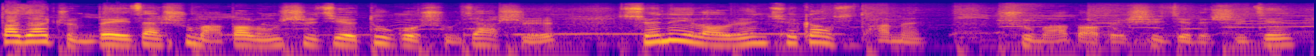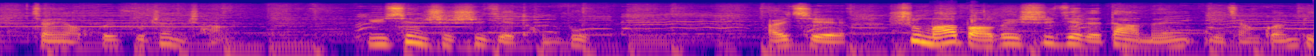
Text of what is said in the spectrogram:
大家准备在数码暴龙世界度过暑假时，玄内老人却告诉他们，数码宝贝世界的时间将要恢复正常，与现实世界同步。而且，数码宝贝世界的大门也将关闭。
